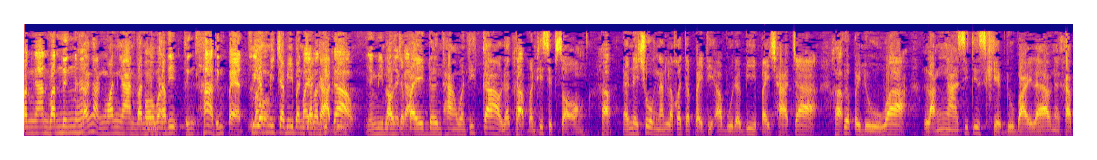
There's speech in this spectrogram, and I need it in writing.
วันงานวันหนึ่งนะหลัฮะงจากวันงานวันหพนึองวันครับ ที่ถึงห้าถึงแปดคือยังมีจะมีบรรยากาศไปวันที่เก้าอยู่ยังมีบรเรารยากาศจะไปเดินทางวันที่ 9 และกลับวันที่ครับ12และในช่วงนั้นเราก็จะไปที่อาบูดาบีไปชาร์จา ครับเพื่อไปดูว่าหลังงาน Cityscape ดูไบแล้วนะครับ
